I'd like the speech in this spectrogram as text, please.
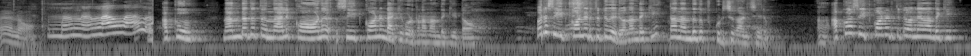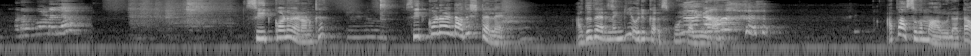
വേണോ? അക്കു നന്ദത് തിന്നാൽ കോണ് സ്വീറ്റ് കോൺ ഉണ്ടാക്കി കൊടുക്കണം നന്ദക്ക് കേട്ടോ ഒരു സ്വീറ്റ് കോൺ എടുത്തിട്ട് വരുമോ നന്ദക്ക്? താ നന്ദത് കുടിച്ച് കാണിച്ചു തരും. ആ അക്കു സ്വീറ്റ് കോൺ എടുത്തിട്ട് വന്നേ നന്ദക്ക്. സ്വീറ്റ് കോൺ വേണോ നമുക്ക് സ്വീറ്റ് കോൺ വേണ്ട അത് ഇഷ്ടല്ലേ? അത് തരണമെങ്കിൽ ഒരു സ്പൂൺ കഞ്ഞി അപ്പൊ അസുഖം മാറൂല കേട്ടോ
